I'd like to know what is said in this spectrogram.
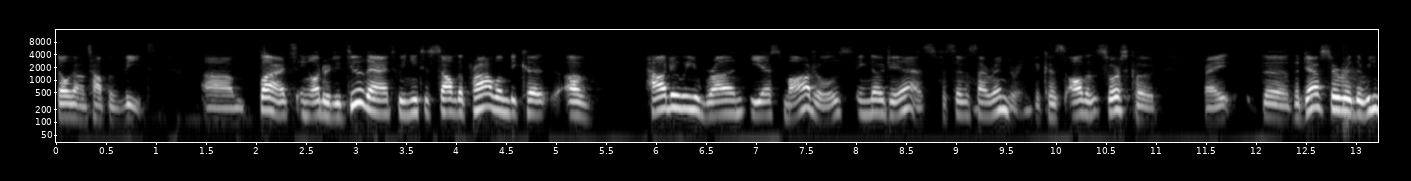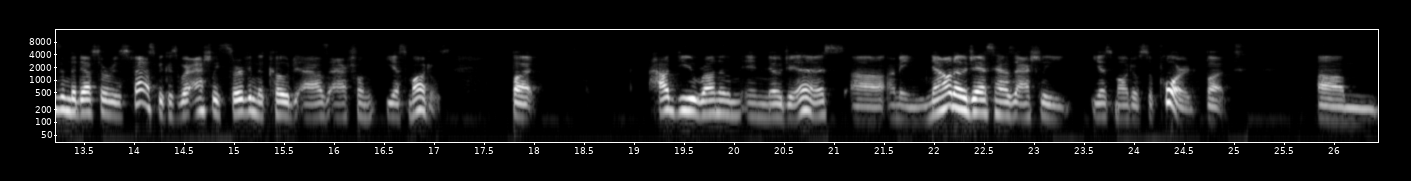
built on top of Vite. Um, but in order to do that, we need to solve the problem because of how do we run ES modules in Node.js for server-side rendering? Because all the source code, right? The the dev server, the reason the dev server is fast because we're actually serving the code as actual ES modules. But how do you run them in Node.js? Uh, I mean, now Node.js has actually ES module support, but um,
